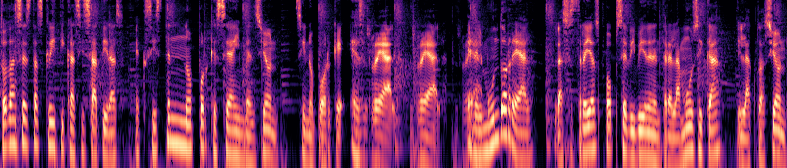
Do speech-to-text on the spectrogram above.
Todas estas críticas y sátiras existen no porque sea invención, sino porque es real, real, En el mundo real, las estrellas pop se dividen entre la música y la actuación,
